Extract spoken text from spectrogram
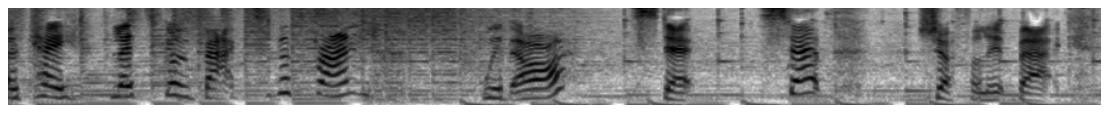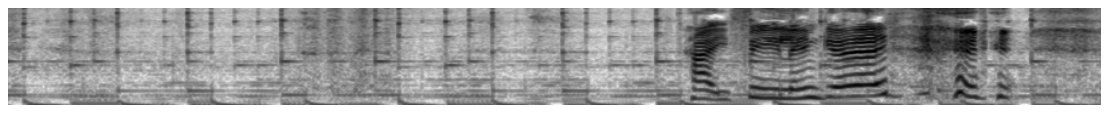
Okay, let's go back to the front with our step, step, shuffle it back. How you feeling? Good?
